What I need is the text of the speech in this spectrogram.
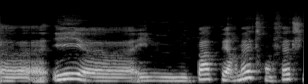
euh, et, euh, ne, pas permettre en fait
